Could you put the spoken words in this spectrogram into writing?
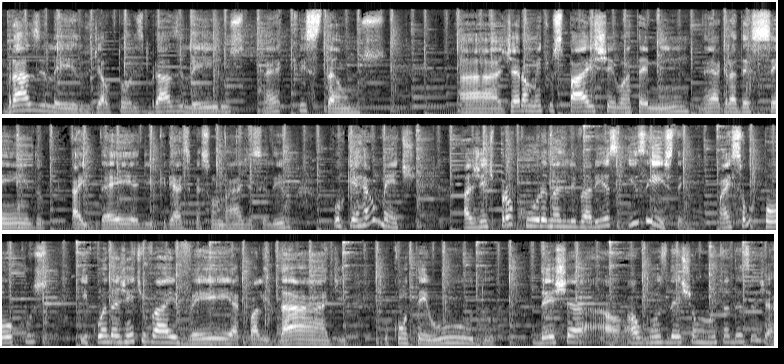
brasileiros, de autores brasileiros, né, cristãos. Ah, geralmente os pais chegam até mim, né, agradecendo a ideia de criar esse personagem, esse livro, porque realmente a gente procura nas livrarias, existem, mas são poucos, e quando a gente vai ver a qualidade, o conteúdo, deixa alguns deixam muito a desejar.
